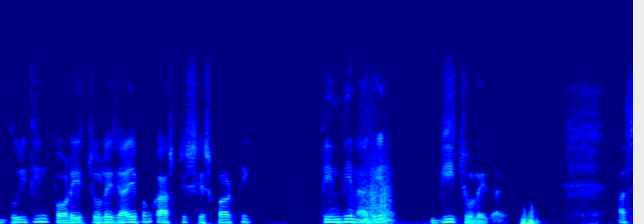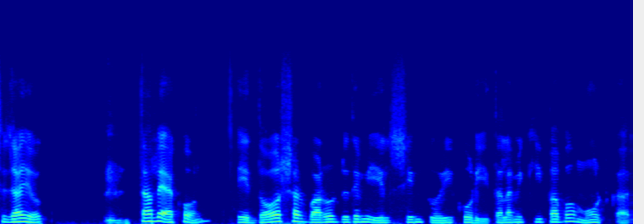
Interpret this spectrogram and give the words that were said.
দুই দিন পরে চলে যায় এবং কাজটি শেষ করার ঠিক তিন দিন আগে বি চলে যায়। আচ্ছা যাই হোক, তাহলে এখন এই দশ আর বারোর যদি আমি এলসিএম তৈরি করি, তাহলে আমি কি পাবো? মোট কাজ।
